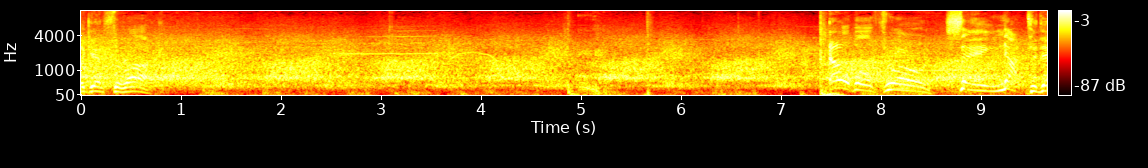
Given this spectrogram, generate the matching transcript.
against The Rock. Saying not today.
